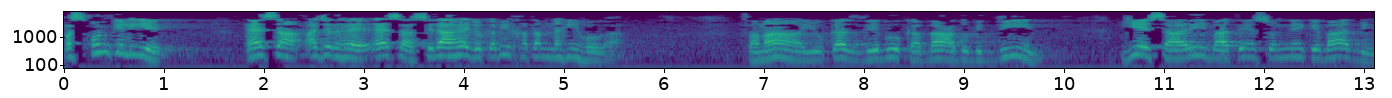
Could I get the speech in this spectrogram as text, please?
بس ان کے لیے ایسا اجر ہے، ایسا سلا ہے جو کبھی ختم نہیں ہوگا۔ فما یو زیبو کا باد الدین یہ ساری باتیں سننے کے بعد بھی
